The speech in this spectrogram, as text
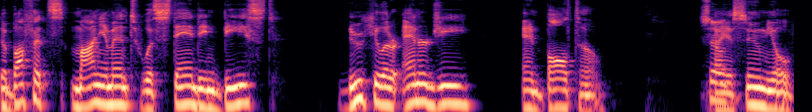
Dubuffet's Monument with Standing Beast, Nuclear Energy, and Balto. So I assume you'll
